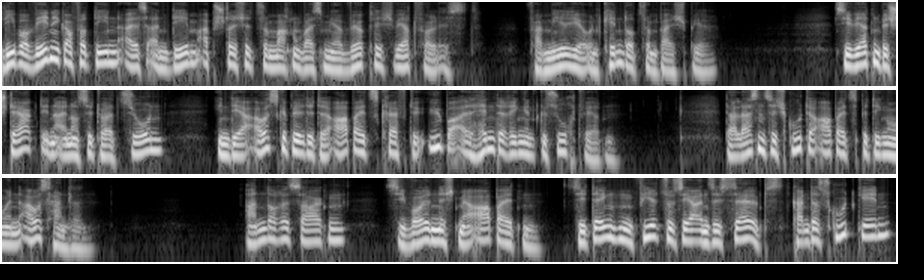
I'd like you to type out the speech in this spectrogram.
Lieber weniger verdienen, als an dem Abstriche zu machen, was mir wirklich wertvoll ist. Familie und Kinder zum Beispiel. Sie werden bestärkt in einer Situation, in der ausgebildete Arbeitskräfte überall händeringend gesucht werden. Da lassen sich gute Arbeitsbedingungen aushandeln. Andere sagen, sie wollen nicht mehr arbeiten, sie denken viel zu sehr an sich selbst. Kann das gut gehen?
